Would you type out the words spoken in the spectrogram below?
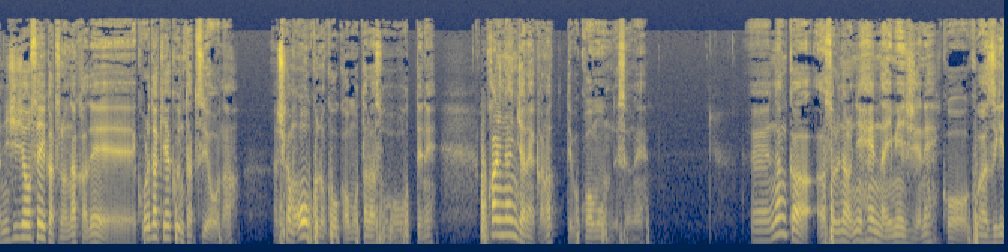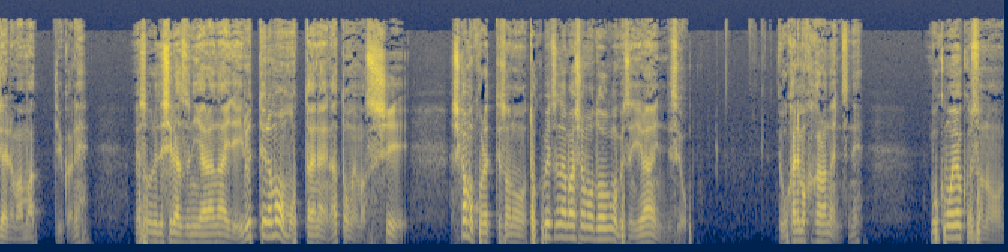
日常生活の中でこれだけ役に立つようなしかも多くの効果をもたらす方法ってね、他にないんじゃないかなって僕は思うんですよね。えー、なんか、それなのに変なイメージでね、こう、食わず嫌いのままっていうかね、それで知らずにやらないでいるっていうのももったいないなと思いますし、しかもこれってその特別な場所も道具も別にいらないんですよ。お金もかからないんですね。僕もよくその、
